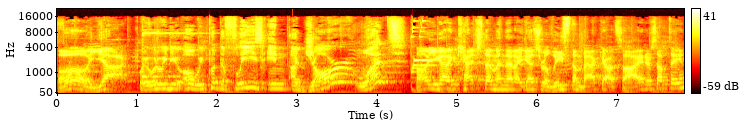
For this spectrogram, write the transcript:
Oh, yuck. Wait, what do we do? Oh, we put the fleas in a jar? What? Oh, you gotta catch them and then I guess release them back outside or something?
